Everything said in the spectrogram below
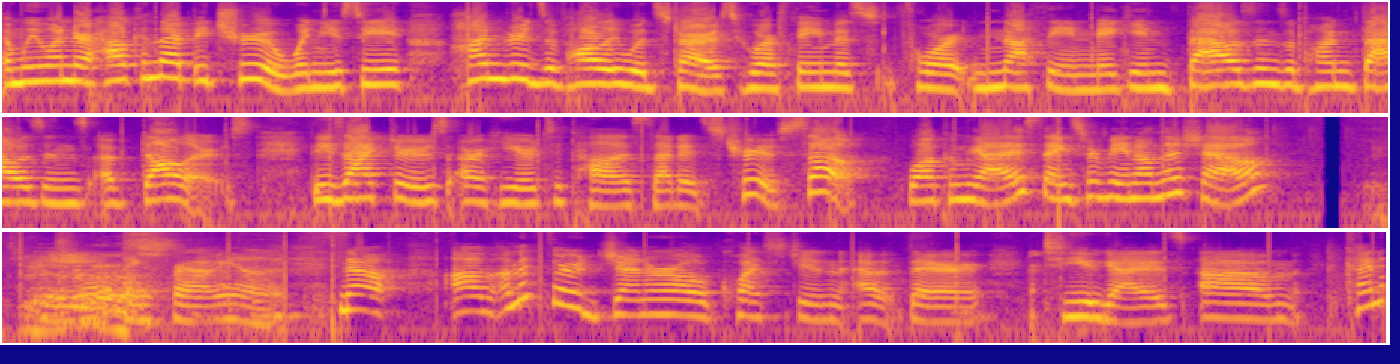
And we wonder how can that be true when you see hundreds of Hollywood stars who are famous for nothing making thousands upon thousands of dollars. These actors are here to tell us that it's true. So, welcome guys. Thanks for being on the show. Thanks for, Thanks for having us. Now, um, I'm going to throw a general question out there to you guys. Um, kind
